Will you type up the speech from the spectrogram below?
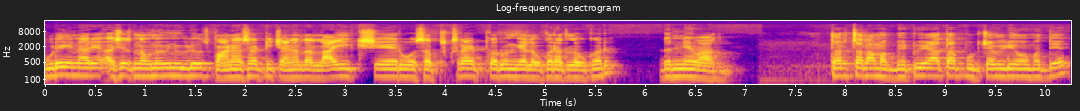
पुढे येणारे असेच नवनवीन व्हिडिओज पाहण्यासाठी चॅनलला लाईक शेअर व सबस्क्राईब करून घ्या लवकरात लवकर. धन्यवाद. तर चला मग भेटूया आता पुढच्या व्हिडिओमध्ये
